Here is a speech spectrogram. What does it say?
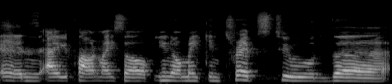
and I found myself, you know, making trips to the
